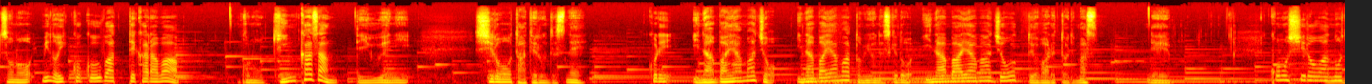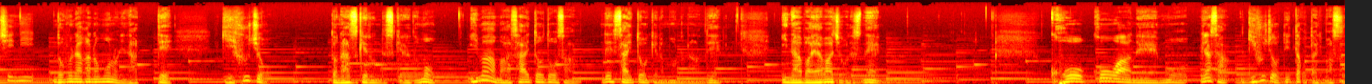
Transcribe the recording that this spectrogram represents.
その美濃一国を奪ってからはこの金華山っていう上に城を建てるんですね。これ稲葉山城。稲葉山とも言うんですけど稲葉山城と呼ばれております。でこの城は後に信長のものになって岐阜城と名付けるんですけれども今はまあ斎藤道さんで斎藤家のものなので稲葉山城ですね。ここはねもう皆さん岐阜城って行ったことあります？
